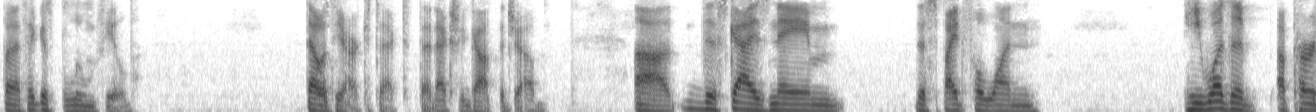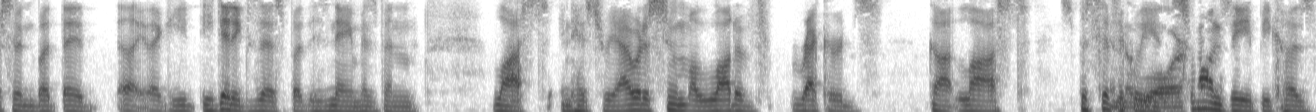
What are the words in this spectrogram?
but I think it's Bloomfield. That was the architect that actually got the job. Uh, this guy's name, the spiteful one, he was a, a person, but the uh, like he he did exist, but his name has been lost in history. I would assume a lot of records got lost, specifically in, war. Swansea, because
